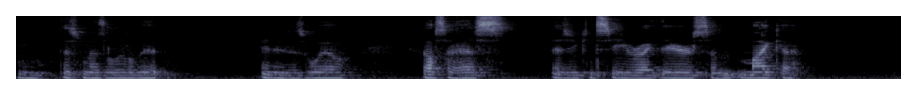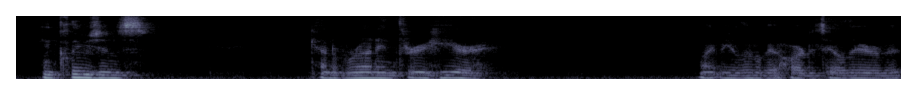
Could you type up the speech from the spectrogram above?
Hmm, this one has a little bit in it as well. It also has as you can see right there, some mica inclusions kind of running through here. Might be a little bit hard to tell there, but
